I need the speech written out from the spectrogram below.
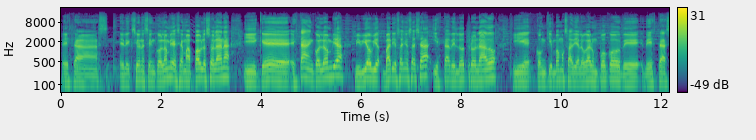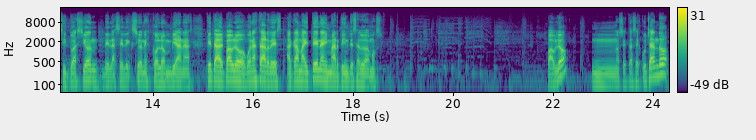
estas elecciones en Colombia, que se llama Pablo Solana y que está en Colombia, vivió varios años allá y está del otro lado y eh, con quien vamos a dialogar un poco de, esta situación de las elecciones colombianas. ¿Qué tal, Pablo? Buenas tardes. Acá Maitena y Martín te saludamos. Pablo, mm, ¿nos estás escuchando?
